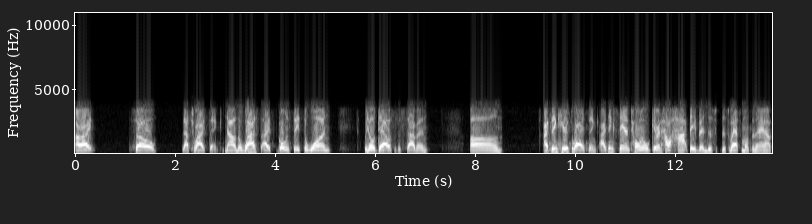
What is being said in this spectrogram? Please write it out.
All right, so that's what I think. Now in the West, I Golden State's the one. We know Dallas is a seven. Um, I think here's way I think. I think San Antonio, given how hot they've been this this last month and a half,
